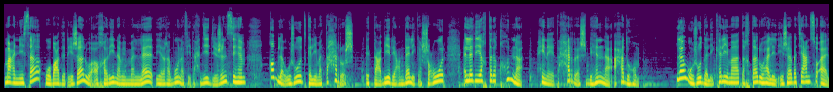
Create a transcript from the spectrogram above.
مع النساء وبعض الرجال وآخرين ممن لا يرغبون في تحديد جنسهم قبل وجود كلمة تحرش للتعبير عن ذلك الشعور الذي يخترقهن حين يتحرش بهن أحدهم. لا وجود لكلمة تختارها للإجابة عن سؤال.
